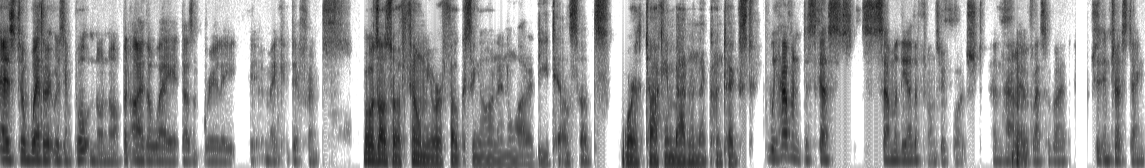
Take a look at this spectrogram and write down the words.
as to whether it was important or not, but either way, it doesn't really eh, make a difference. But it was also a film you were focusing on in a lot of detail. So it's worth talking about in that context. We haven't discussed some of the other films we've watched and how they were hmm. classified, which is interesting.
